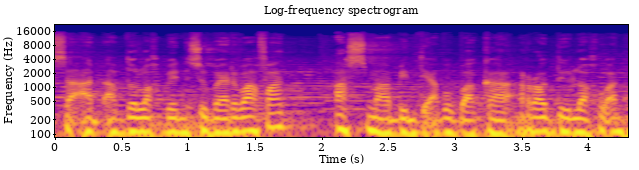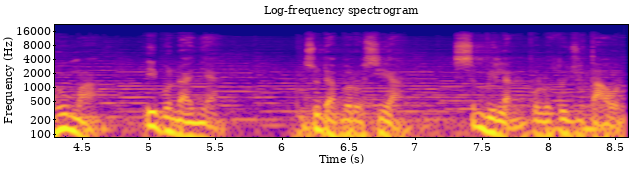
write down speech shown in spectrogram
Saat Abdullah bin Zubair wafat, Asma binti Abu Bakar radhiyallahu anhuma, ibundanya, sudah berusia 97 tahun.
